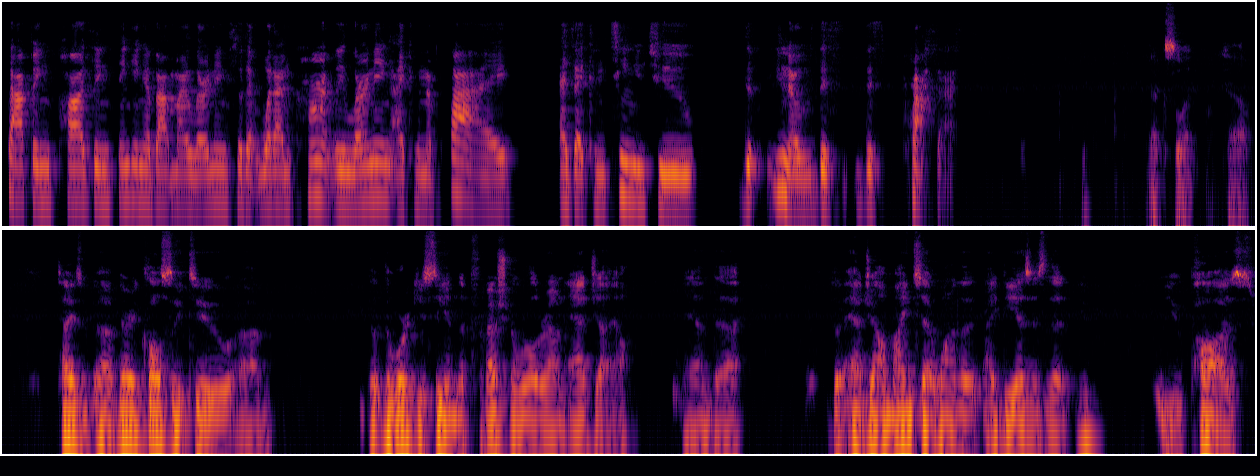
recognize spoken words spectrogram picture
stopping, pausing, thinking about my learning so that what I'm currently learning I can apply as I continue to, the, you know, this this process. Excellent. Yeah ties uh, very closely to um, the, the, work you see in the professional world around agile and uh, the agile mindset. One of the ideas is that you, you pause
